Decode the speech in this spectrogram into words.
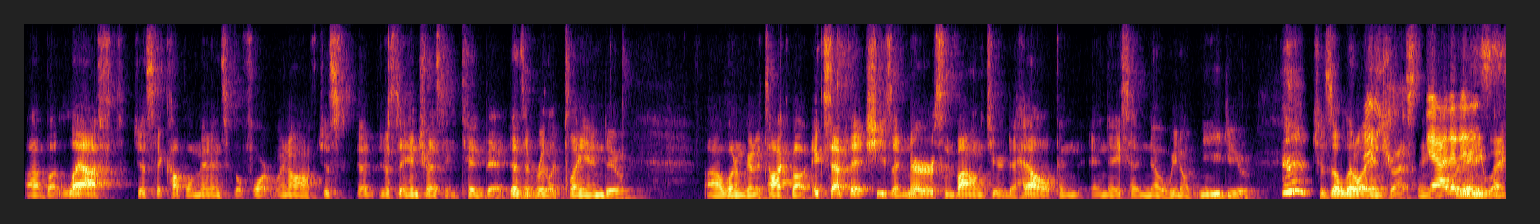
uh, but left just a couple minutes before it went off. Just, uh, just an interesting tidbit. Doesn't really play into uh, what I'm going to talk about, except that she's a nurse and volunteered to help, and and they said no, we don't need you, which is a little interesting. Yeah, that but is. anyway.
